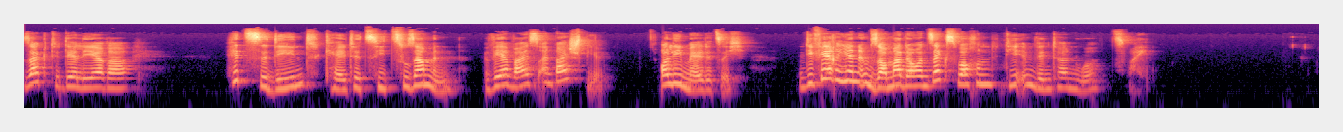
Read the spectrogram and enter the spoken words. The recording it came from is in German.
sagt der Lehrer, Hitze dehnt, Kälte zieht zusammen. Wer weiß ein Beispiel? Olli meldet sich. Die Ferien im Sommer dauern sechs Wochen, die im Winter nur zwei.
